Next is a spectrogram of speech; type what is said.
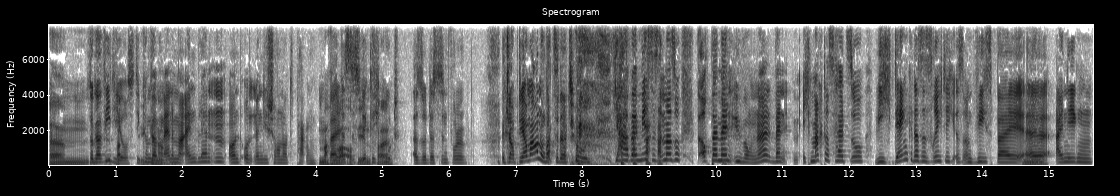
ähm, Sogar Videos, die können genau. wir am Ende mal einblenden und unten in die Shownotes packen. Machen weil wir das auf ist jeden wirklich Fall. gut. Also das sind wohl. Ich glaube, die haben Ahnung, was sie da tun. ja, bei mir ist es immer so, auch bei meinen Übungen, ne? Wenn ich mache das halt so, wie ich denke, dass es richtig ist und wie ich es bei Mhm. äh, einigen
